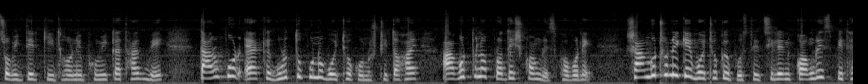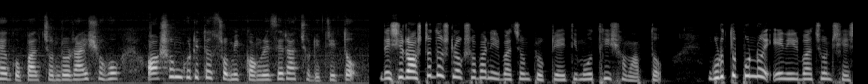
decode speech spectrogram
শ্রমিকদের কী ধরনের ভূমিকা থাকবে তার উপর এক গুরুত্বপূর্ণ বৈঠক অনুষ্ঠিত হয় আগরতলা প্রদেশ কংগ্রেস ভবনে। সাংগঠনিক এই বৈঠকে উপস্থিত ছিলেন কংগ্রেস বিধায়ক গোপালচন্দ্র রায় সহ অসংগঠিত শ্রমিক কংগ্রেসের রাজ্য নেতৃত্ব। দেশের অষ্টাদশ লোকসভা নির্বাচন প্রক্রিয়া ইতিমধ্যেই সমাপ্ত। গুরুত্বপূর্ণ এ নির্বাচন শেষ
